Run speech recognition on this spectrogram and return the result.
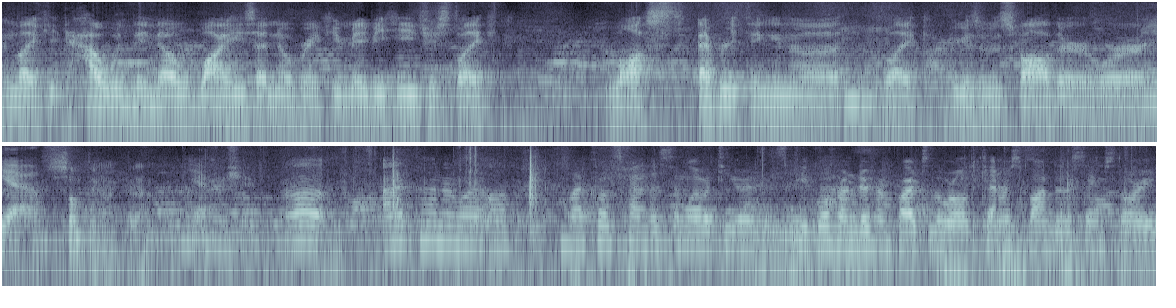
And like, how would they know why he's at no ranking? Maybe he just like lost everything in a like because of his father or Yeah. something like that. yeah for sure Uh, I kind of went off. My quote's kind of similar to yours. Is people from different parts of the world can respond to the same story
